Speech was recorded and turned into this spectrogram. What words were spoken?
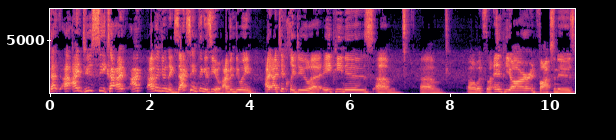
That I, I do see. Cause I, I I've been doing the exact same thing as you. I've been doing. I, I typically do uh, AP News. Um, um, oh, what's the NPR and Fox News.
